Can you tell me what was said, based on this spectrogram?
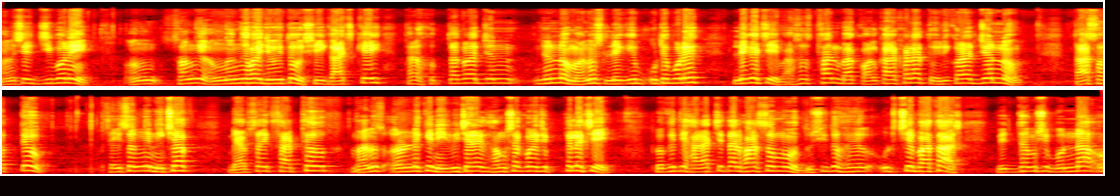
মানুষের জীবনে সঙ্গে অঙ্গাঙ্গিভাবে জড়িত, সেই গাছকেই তারা হত্যা করার জন্য মানুষ লেগে, উঠে পড়ে লেগেছে। বাসস্থান বা কলকারখানা তৈরি করার জন্য। তা সত্ত্বেও সেই সঙ্গে নিছক ব্যবসায়িক স্বার্থেও মানুষ অরণ্যকে নির্বিচারে ধ্বংস করে ফেলেছে। প্রকৃতি হারাচ্ছে তার ভারসাম্য, দূষিত হয়ে উঠছে বাতাস, বিধ্বংসী বন্যা ও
